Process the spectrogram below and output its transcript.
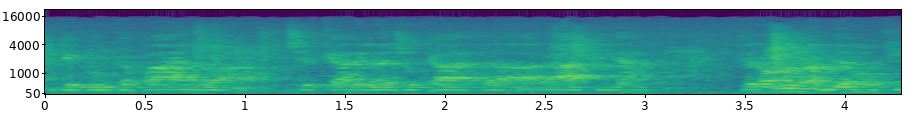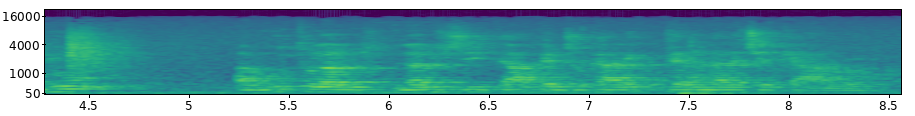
anche con Capagno a cercare la giocata rapida, però non abbiamo più avuto la, la lucidità per giocare, per andare a cercarlo,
